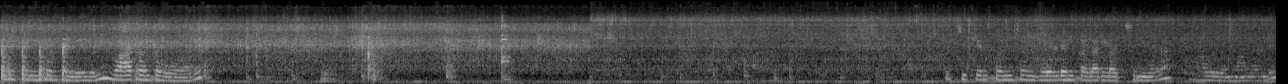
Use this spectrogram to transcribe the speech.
కొంచెం ఇంకొంచెం వేగని వాటర్ అంతా పోవాలి చికెన్ కొంచెం గోల్డెన్ కలర్లో వచ్చింది కదా అవి మానండి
